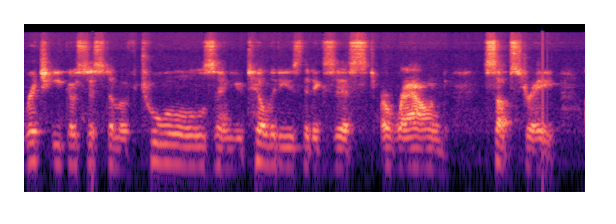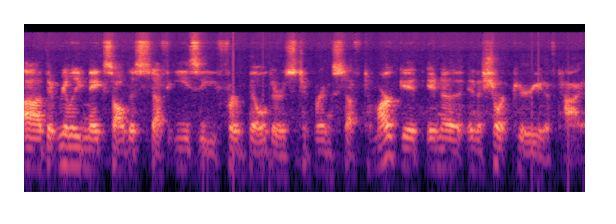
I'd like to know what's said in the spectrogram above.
rich ecosystem of tools and utilities that exist around Substrate uh, that really makes all this stuff easy for builders to bring stuff to market in a, in a short period of time.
